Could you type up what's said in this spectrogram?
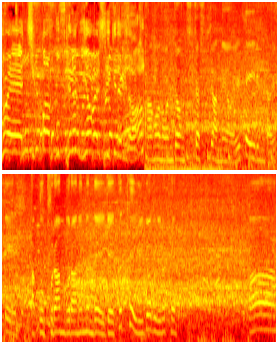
토의 직관 무패는 이어갈 수 있게 됩니다. 강원 원정 진짜 쉽지 않네요. 1대1입니다. 1대1. 자꾸 불안불안했는데 이게 끝에 일격을 이렇게 아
